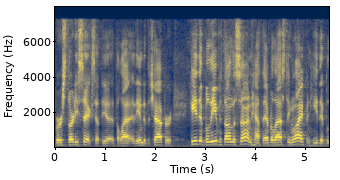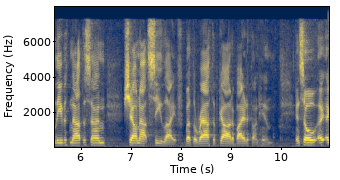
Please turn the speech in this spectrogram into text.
verse 36 at the at the, la- at the end of the chapter. He that believeth on the Son hath everlasting life, and he that believeth not the Son shall not see life, but the wrath of God abideth on him. And so, uh, uh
